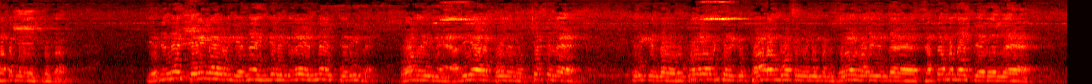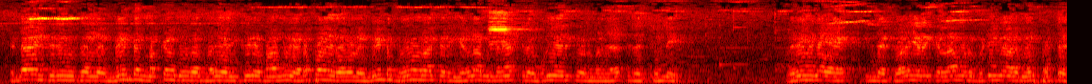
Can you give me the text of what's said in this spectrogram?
சட்டமன்றத்தை சொல்றாரு. என்னன்னே தெரியல அவருக்கு. என்ன எங்க இருக்கிற என்ன தெரியல. போதையில அதிகார போதையின் உச்சத்தில் இருக்கின்ற ஒரு முதலமைச்சருக்கு பாடம் போட்டு வேண்டும் என்று சொல்ல வருகின்ற சட்டமன்ற தேர்தலில் இரண்டாயிரத்தி இருபத்தி ஏழு மீண்டும் மக்கள் முதல்வர் மரியாதைக்குரிய மாண்பு எடப்பாடி அவர்களை மீண்டும் முதல்வராக எல்லாம் இந்த நேரத்தில் உறுதியளிக்க வேண்டும் என்ற நேரத்தில் சொல்லி விரைவிலே இந்த கொலைகளுக்கெல்லாம் ஒரு விடிவாரம் ஏற்பட்டு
